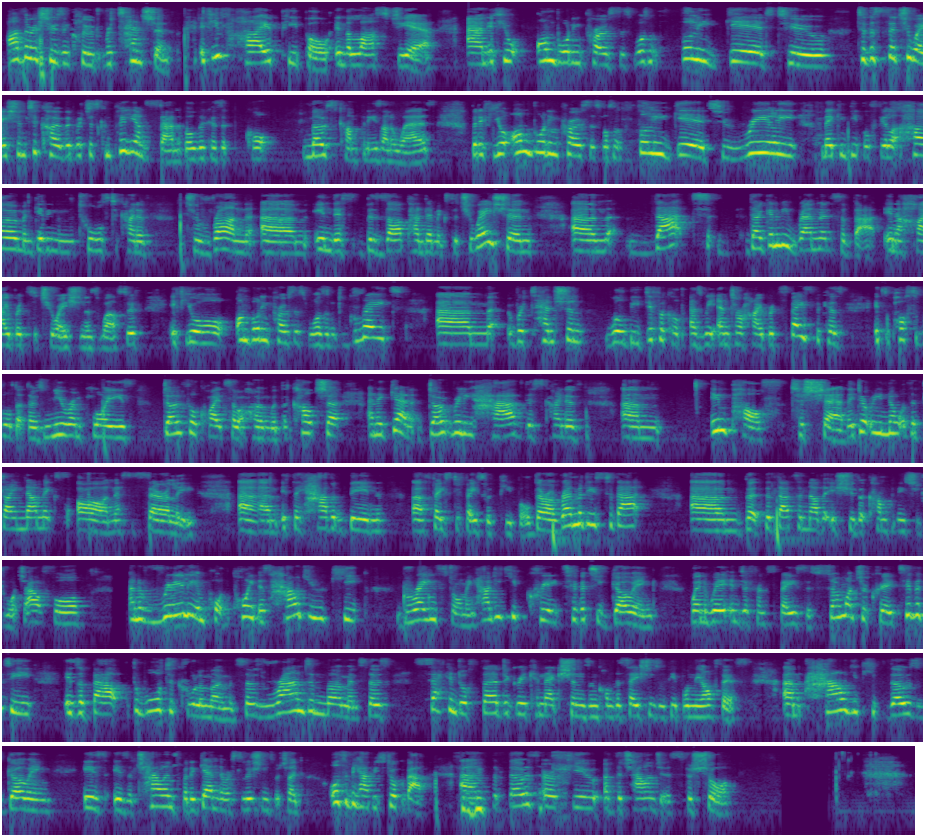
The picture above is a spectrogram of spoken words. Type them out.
Other issues include retention. If you've hired people in the last year and if your onboarding process wasn't fully geared to, to the situation, to COVID, which is completely understandable because it caught most companies unawares. But if your onboarding process wasn't fully geared to really making people feel at home and giving them the tools to kind of to run um, in this bizarre pandemic situation, um, that there are going to be remnants of that in a hybrid situation as well. So if, if your onboarding process wasn't great, um, retention will be difficult as we enter hybrid space because it's possible that those newer employees don't feel quite so at home with the culture. And again don't really have this kind of um, impulse to share. They don't really know what the dynamics are necessarily um, if they haven't been face to face with people. There are remedies to that um, but, but that's another issue that companies should watch out for. And a really important point is how do you keep brainstorming? How do you keep creativity going when we're in different spaces? So much of creativity is about the water cooler moments, those random moments, those second or third degree connections and conversations with people in the office. Um, how you keep those going is is a challenge, but again, there are solutions which I'd also be happy to talk about. Um, but those are a few of the challenges for sure.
